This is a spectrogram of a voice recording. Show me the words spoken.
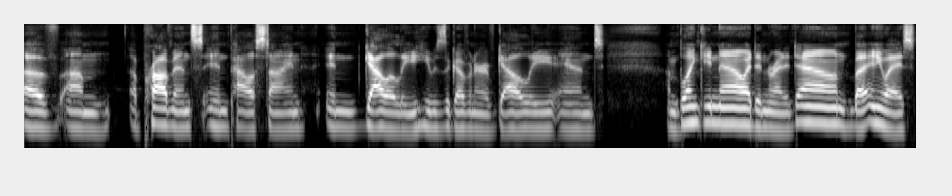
of um, a province in Palestine in Galilee. He was the governor of Galilee, and I'm blanking now. I didn't write it down, but anyways.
